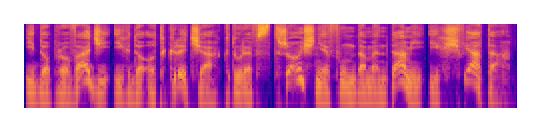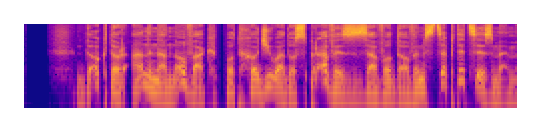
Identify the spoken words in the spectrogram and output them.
i doprowadzi ich do odkrycia, które wstrząśnie fundamentami ich świata. Doktor Anna Nowak podchodziła do sprawy z zawodowym sceptycyzmem,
